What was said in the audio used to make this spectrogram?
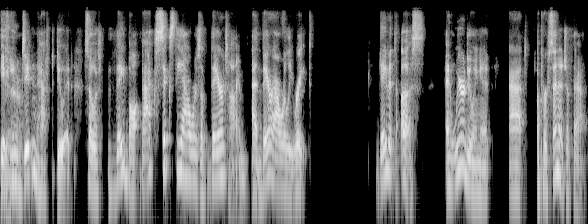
if you didn't have to do it. So if they bought back 60 hours of their time at their hourly rate, gave it to us, and we're doing it at a percentage of that,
